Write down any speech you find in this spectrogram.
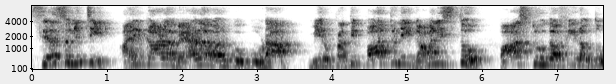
శిరస్సు నుంచి అరికాళ్ళ వేళ్ళ వరకు కూడా మీరు ప్రతి పార్టుని గమనిస్తూ పాజిటివ్గా ఫీల్ అవుతూ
